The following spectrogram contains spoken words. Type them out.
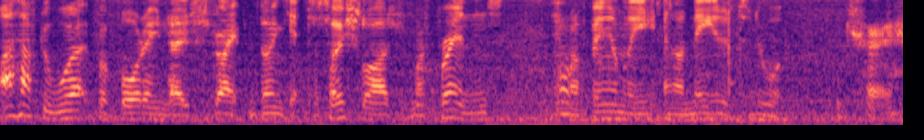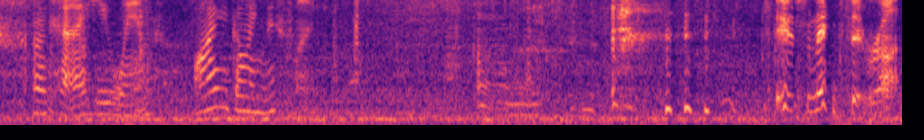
I have to work for 14 days straight and don't get to socialise with my friends and my family, and I needed to do it. True. Okay, you win. Why are you going this way? Um, There's an exit right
